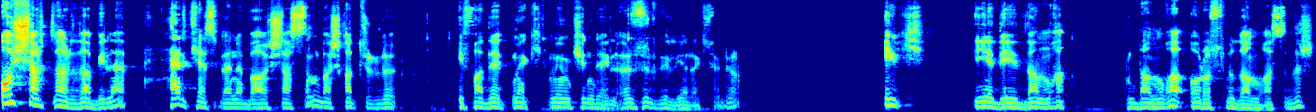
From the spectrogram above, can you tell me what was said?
O şartlarda bile herkes beni bağışlasın. Başka türlü ifade etmek mümkün değil. Özür dileyerek söylüyorum. İlk yediği damga, damga orospu damgasıdır.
